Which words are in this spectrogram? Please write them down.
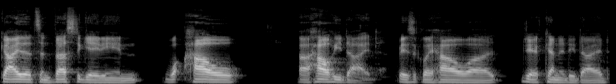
guy that's investigating wh- how uh, how he died, basically how uh, JF Kennedy died.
